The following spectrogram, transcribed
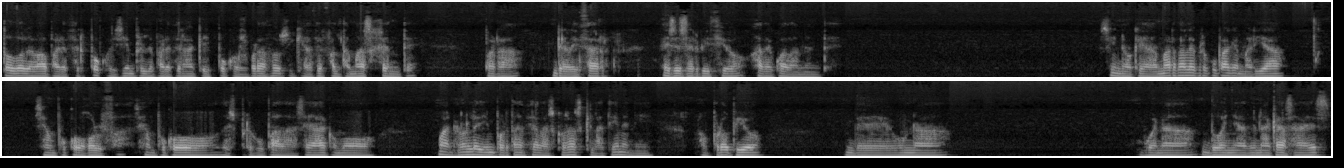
todo le va a parecer poco y siempre le parecerá que hay pocos brazos y que hace falta más gente para realizar ese servicio adecuadamente. Sino que a Marta le preocupa que María sea un poco golfa, sea un poco despreocupada, sea como, bueno, no le dé importancia a las cosas que la tienen y lo propio de una buena dueña de una casa es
